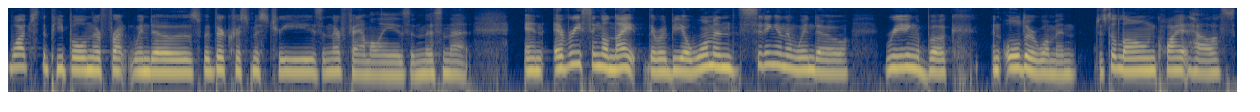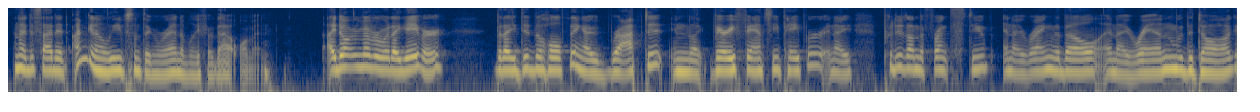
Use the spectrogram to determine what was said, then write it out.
watch the people in their front windows with their Christmas trees and their families and this and that. And every single night, there would be a woman sitting in the window reading a book, an older woman, just alone, quiet house. And I decided I'm going to leave something randomly for that woman. I don't remember what I gave her, but I did the whole thing. I wrapped it in like very fancy paper and I put it on the front stoop and I rang the bell and I ran with the dog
